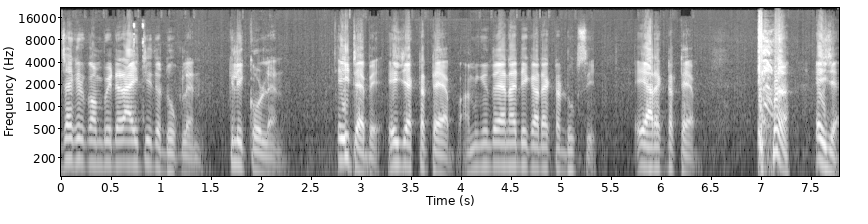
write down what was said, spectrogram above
জাকির কম্পিউটার আইটিতে ঢুকলেন ক্লিক করলেন। এই ট্যাবে, এই যে একটা ট্যাব, আমি কিন্তু এনআইডি কার্ড একটা ঢুকছি, এই আরেকটা ট্যাব। এই যে,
